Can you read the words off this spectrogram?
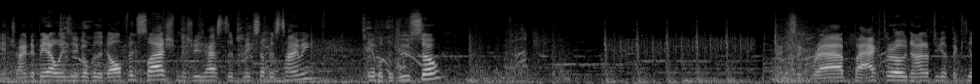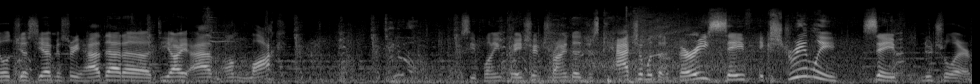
And trying to bait out when he's going to go for the dolphin slash. Mystery has to mix up his timing. Able to do so. Nice a grab, back throw, not enough to get the kill just yet. Mystery had that uh, DI ad on lock. See playing patient, trying to just catch him with a very safe, extremely safe neutral air.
